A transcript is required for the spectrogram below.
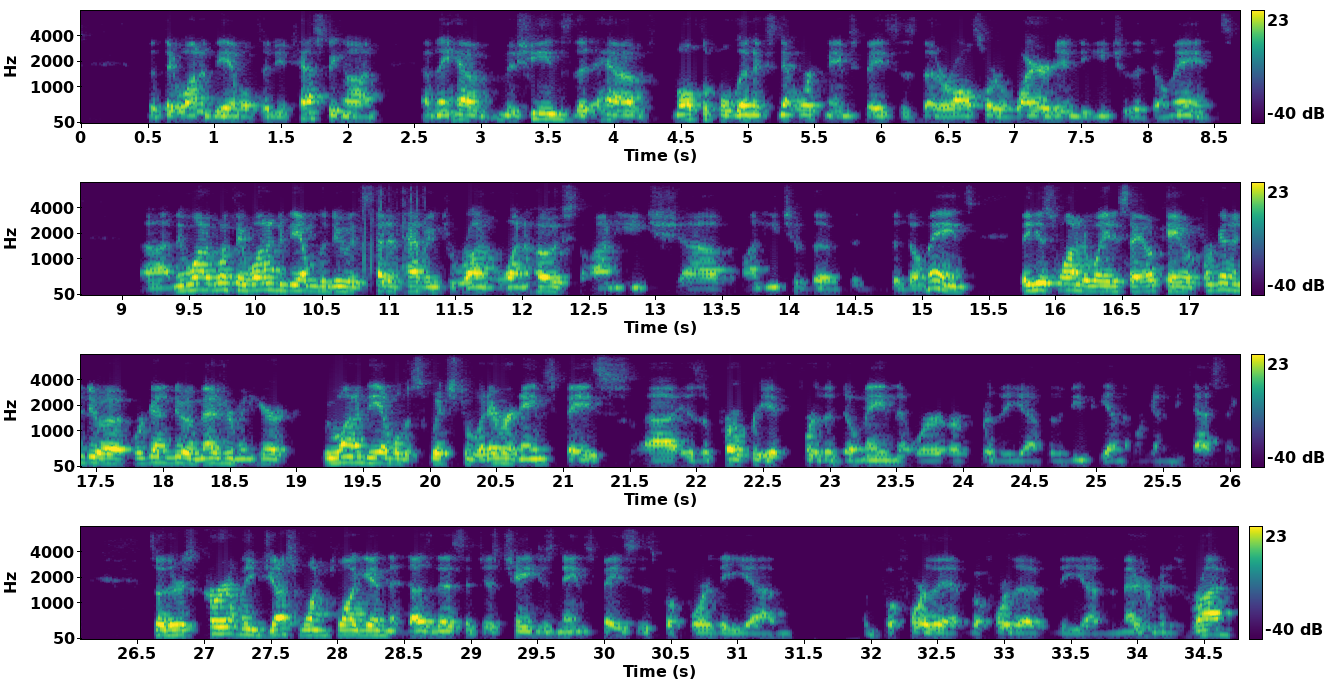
that they want to be able to do testing on. And they have machines that have multiple Linux network namespaces that are all sort of wired into each of the domains. Uh, and they wanted what they wanted to be able to do instead of having to run one host on each uh, on each of the, the, the domains, they just wanted a way to say, okay, if we're going to do a we're going to do a measurement here, we want to be able to switch to whatever namespace uh, is appropriate for the domain that we're or for the uh, for the VPN that we're going to be testing. So there's currently just one plugin that does this. It just changes namespaces before the um, before the before the the, uh, the measurement is run.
